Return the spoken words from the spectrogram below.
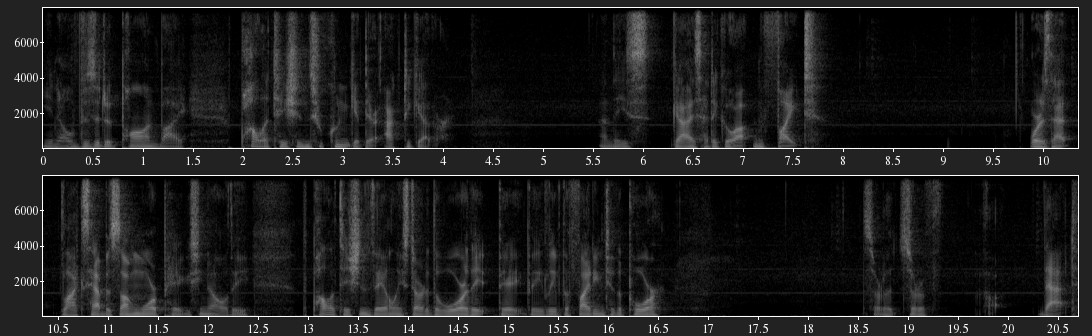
you know, visited upon by politicians who couldn't get their act together. And these guys had to go out and fight. Or is that Black Sabbath song War Pigs, you know, the the politicians they only started the war, they they, they leave the fighting to the poor. Sort of sort of uh, that.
